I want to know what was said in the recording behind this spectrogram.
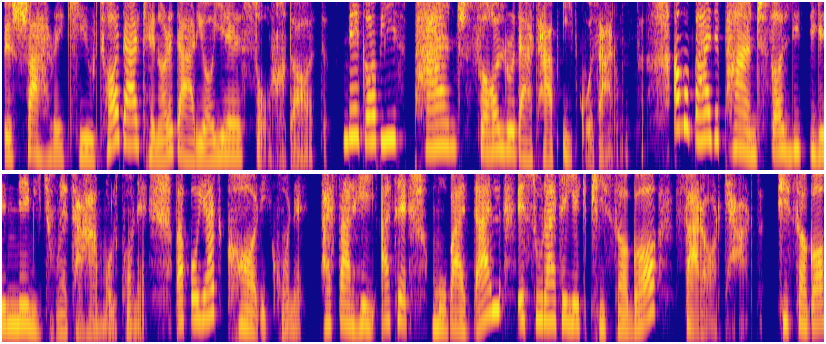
به شهر کیرتا در کنار دریای سرخ داد. مگابیز پنج سال رو در تبعید گذروند. اما بعد پنج سال دید دیگه نمی‌تونه تحمل کنه و باید کاری کنه. پس در هیئت مبدل به صورت یک پیساگا فرار کرد. پیساگا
